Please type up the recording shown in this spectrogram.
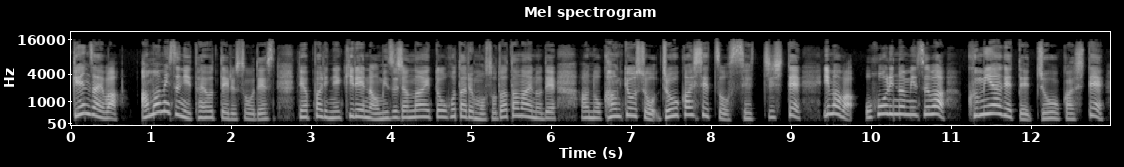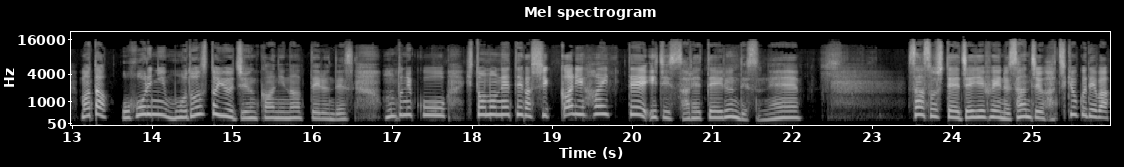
現在は雨水に頼っているそうです。でやっぱりね綺麗なお水じゃないとホタルも育たないのであの環境省浄化施設を設置して今はお堀の水は汲み上げて浄化してまたお堀に戻すという循環になっているんです。本当にこう人のね手がしっかり入って維持されているんですね。さあそして JFN38 局では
